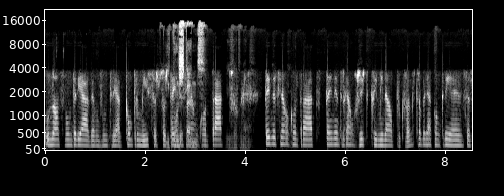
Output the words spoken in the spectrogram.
o nosso voluntariado é um voluntariado de compromisso, as pessoas e têm de assinar um contrato. Exatamente tem de assinar um contrato, tem de entregar um registro criminal, porque vamos trabalhar com crianças,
